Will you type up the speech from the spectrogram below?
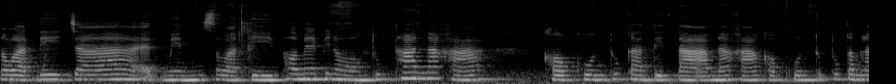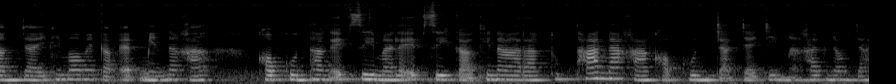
สวัสดีจ้า แอดมิน สวัสดีพ่อแม่พี่น้องทุกท่านนะคะ ขอบคุณทุกการติดตามนะคะ ขอบคุณทุกๆกำลังใจที่มอบให้กับแอดมินนะคะ ขอบคุณทาง FC ใหม่และ FC เก่าที่น่ารักทุกท่านนะคะ ขอบคุณจากใจจริงนะคะ พี่น้องจ้า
